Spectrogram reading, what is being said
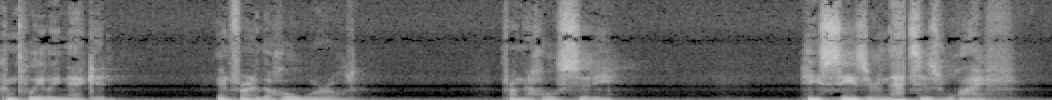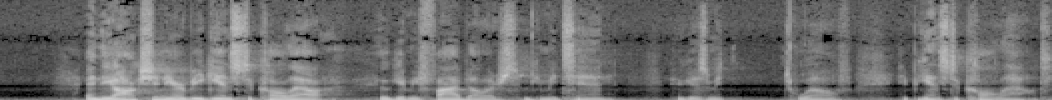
completely naked, in front of the whole world, from the whole city. He sees her, and that's his wife. And the auctioneer begins to call out, Who'll give me $5? Who'll give me 10 Who gives me 12 He begins to call out.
